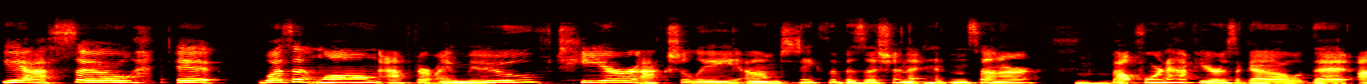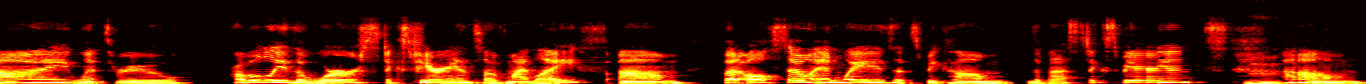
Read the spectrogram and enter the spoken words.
Yeah, so it wasn't long after I moved here, actually, um, to take the position at Hinton Center mm-hmm. about four and a half years ago, that I went through probably the worst experience of my life. Um, but also in ways it's become the best experience. Mm-hmm. Um,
